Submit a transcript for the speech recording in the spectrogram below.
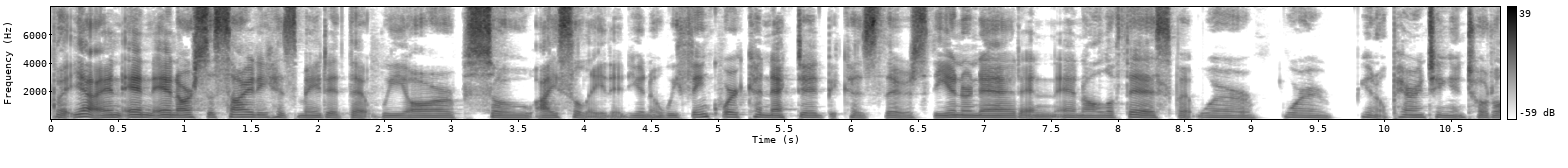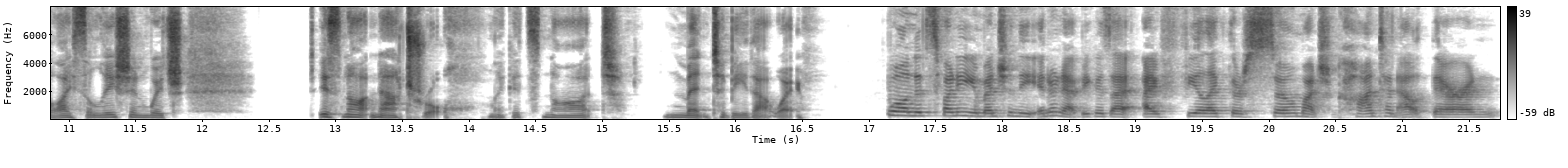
but yeah and, and and our society has made it that we are so isolated you know we think we're connected because there's the internet and and all of this but we're we're you know parenting in total isolation which is not natural. Like it's not meant to be that way. Well and it's funny you mentioned the internet because i, I feel like there's so much content out there and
